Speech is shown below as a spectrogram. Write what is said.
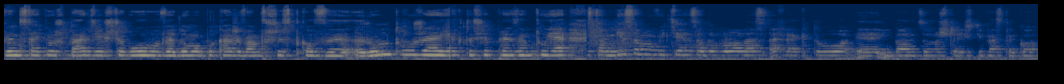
Więc tak już bardziej szczegółowo wiadomo, pokażę Wam wszystko w room tourze, jak to się prezentuje. Jestem niesamowicie zadowolona z efektu e, i bardzo szczęśliwa z tego,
